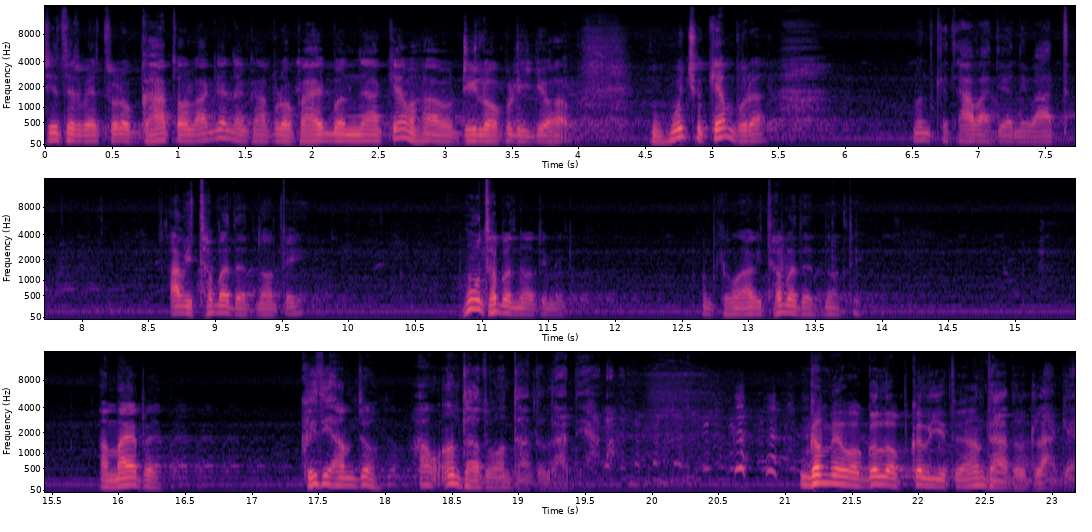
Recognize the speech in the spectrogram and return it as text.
શીતરભાઈ થોડો ઘાતો લાગે ને કે આપણો ભાઈબંધને આ કેમ હાવ ઢીલો પડી ગયો હાવ. હું છું કેમ ભૂરા? મને કે આવા દેવાની વાત. આવી થબદ જ નહોતી. હું થબદ નહોતી? મેં. એમ કે હું આવી થબદ જ નહોતી. આ માયાભાઈ કીધી આમ જો, હાવ અંધાધું અંધાધું લાગે ગમે એવો ગલોપ કરીએ તો અંધાધો જ લાગે.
